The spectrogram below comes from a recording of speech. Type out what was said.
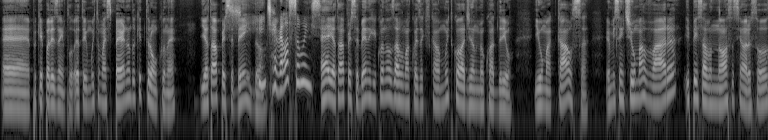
é, porque, por exemplo, eu tenho muito mais perna do que tronco, né? E eu tava percebendo. Gente, revelações. É, e eu tava percebendo que quando eu usava uma coisa que ficava muito coladinha no meu quadril e uma calça, eu me sentia uma vara e pensava, nossa senhora, eu sou,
